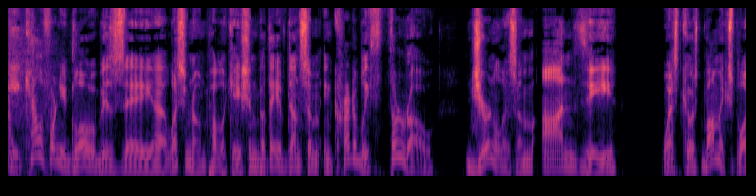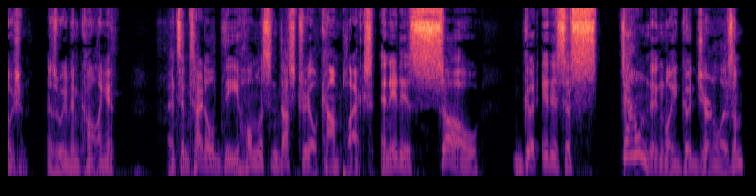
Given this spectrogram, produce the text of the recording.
The California Globe is a uh, lesser known publication, but they have done some incredibly thorough journalism on the West Coast bomb explosion, as we've been calling it. It's entitled The Homeless Industrial Complex, and it is so good. It is astoundingly good journalism.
